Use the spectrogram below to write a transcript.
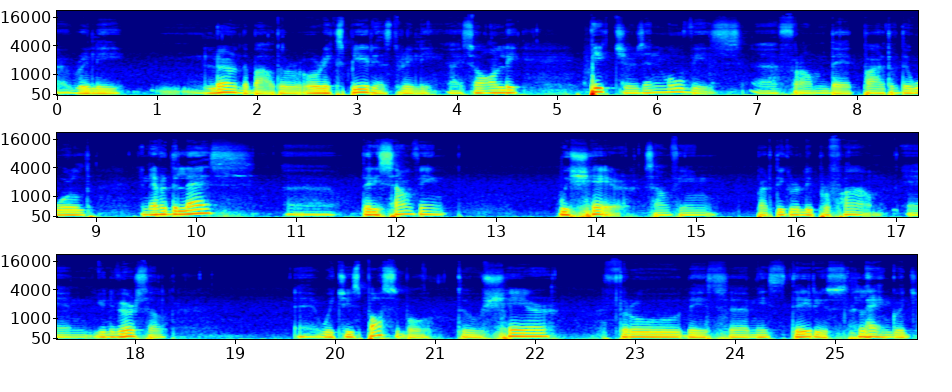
uh, really learned about or, or experienced really. I saw only pictures and movies uh, from that part of the world. And nevertheless, uh, there is something we share, something particularly profound and universal, uh, which is possible to share through this uh, mysterious language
